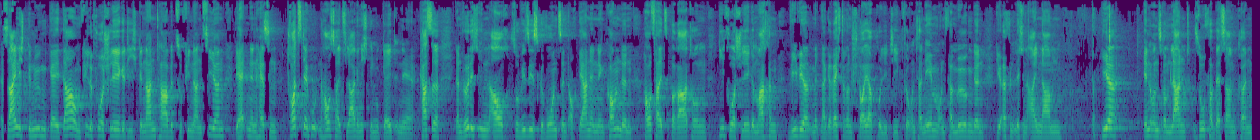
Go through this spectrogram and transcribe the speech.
es sei nicht genügend Geld da, um viele Vorschläge, die ich genannt habe, zu finanzieren, wir hätten in Hessen trotz der guten Haushaltslage nicht genug Geld in der Kasse, dann würde ich Ihnen auch, so wie Sie es gewohnt sind, auch gerne in den kommenden Haushaltsberatungen die Vorschläge machen, wie wir mit einer gerechteren Steuerpolitik für Unternehmen und Vermögenden die öffentlichen Einnahmen hier in unserem Land so verbessern können,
